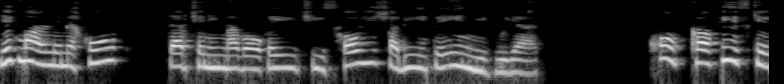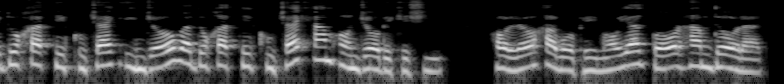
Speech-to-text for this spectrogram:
یک معلم خوب در چنین مواقعی چیزهایی شبیه به این می‌گوید. خب کافی است که دو خط کوچک اینجا و دو خط کوچک هم آنجا بکشی حالا هواپیمایت بال هم دارد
